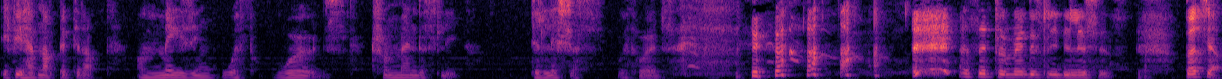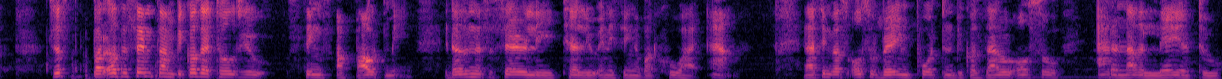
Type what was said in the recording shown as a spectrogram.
if you have not picked it up, amazing with words tremendously delicious with words. I said tremendously delicious. But yeah, just but at the same time, because I told you things about me, it doesn't necessarily tell you anything about who I am. And I think that's also very important because that will also add another layer to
